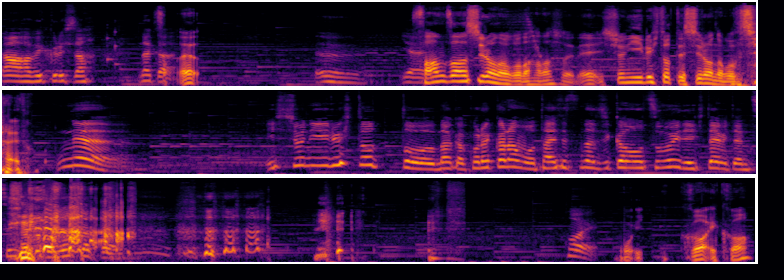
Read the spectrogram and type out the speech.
あー、びっくりした。なんか、え、うん。いや、散々白のこと話しといて、え？一緒にいる人って白のことじゃないの？ねえ。一緒にいる人と、なんかこれからも大切な時間を紡いでいきたいみたいなツイート思っちゃったよ。はい。もう、行くか？行くか？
